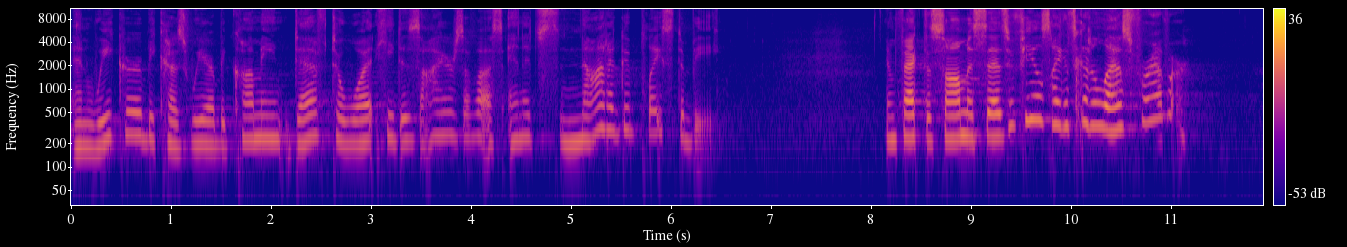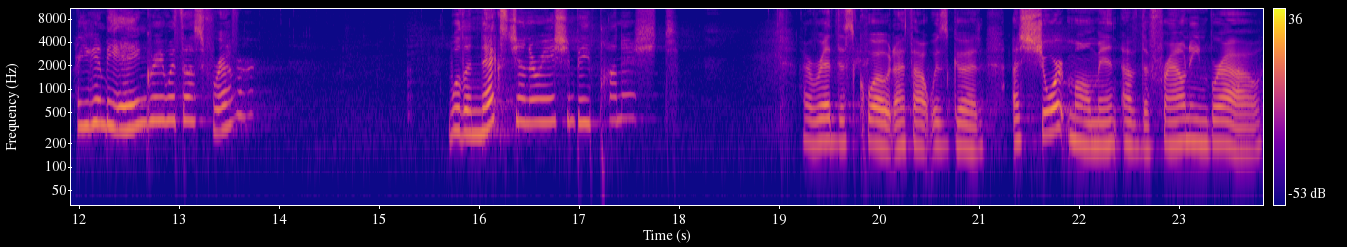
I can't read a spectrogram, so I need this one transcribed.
and weaker because we are becoming deaf to what He desires of us. And it's not a good place to be. In fact, the psalmist says, It feels like it's going to last forever. Are you going to be angry with us forever? Will the next generation be punished? I read this quote I thought was good. A short moment of the frowning brow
